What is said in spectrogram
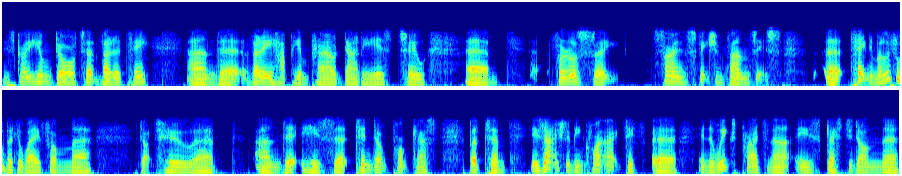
He's got a young daughter, Verity, and uh, very happy and proud dad he is too. Um, for us uh, science fiction fans, it's uh, taken him a little bit away from uh, Doctor Who uh, and his Tin Dog podcast, but um, he's actually been quite active in the weeks prior to that. He's guested on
